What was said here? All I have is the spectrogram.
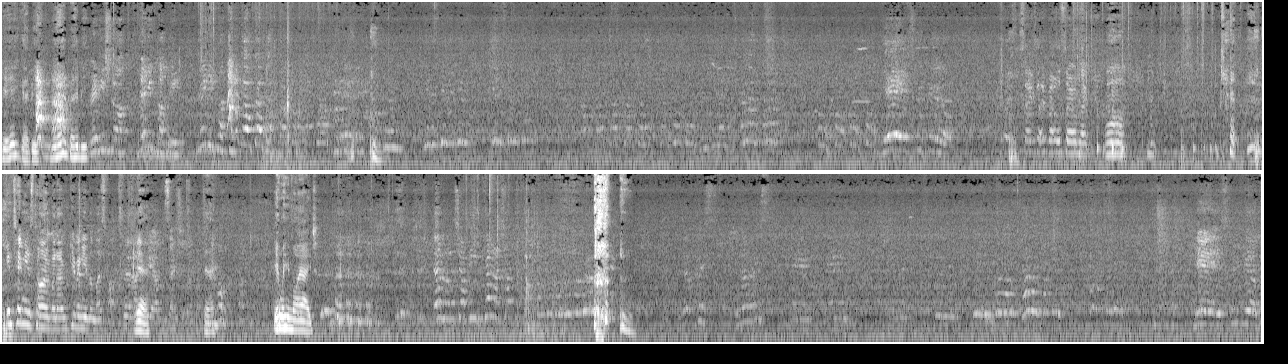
Yeah, baby. Ah, yeah, baby. Ready, Shock. Ready, puppy. Ready, puppy. Go, go, go. Yes, good girl. So, but also I'm like, oh. In 10 years' time, when I'm giving even less fucks, then I'll Yeah. be able to sexually fuck Yeah. people. Yeah, when you're my age. Yes, good girl.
